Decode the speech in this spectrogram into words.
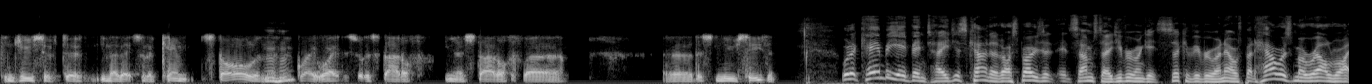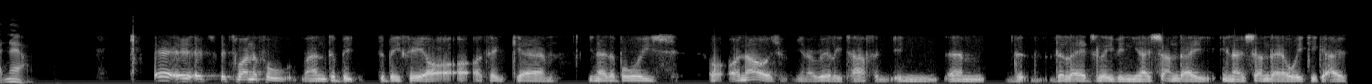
conducive to you know that sort of camp style and, Mm-hmm. a great way to sort of start off you know start off uh, uh, this new season. Well, it can be advantageous, can't it? I suppose at, at some stage everyone gets sick of everyone else. But how is morale right now? It's it's wonderful, man. To be to be fair, I, I- think um, you know the boys. I I know it was you know really tough, and in um, the the lads leaving you know Sunday you know Sunday a week ago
